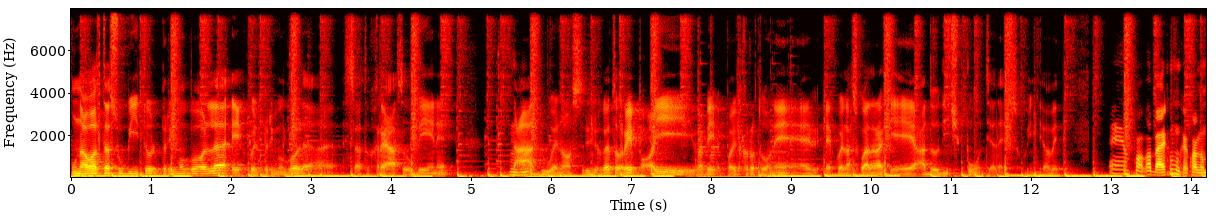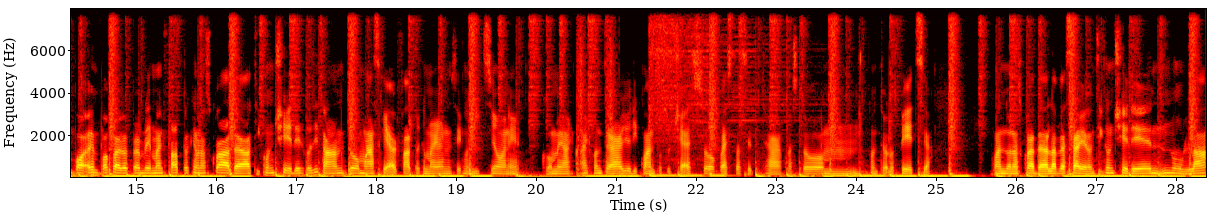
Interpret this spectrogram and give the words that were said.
una volta subito il primo gol e quel primo gol è stato creato bene da mm-hmm. due nostri giocatori e poi vabbè poi il Crotone è, è, quella squadra che ha 12 punti adesso quindi vabbè è un po', vabbè, comunque quello un po', è un po' quello il problema, il fatto che una squadra ti concede così tanto, maschera il fatto che magari non sei in condizione, come al, al contrario di quanto è successo questa settimana, questo mh, mm, contro lo Spezia. Quando una squadra, l'avversario non ti concede nulla,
